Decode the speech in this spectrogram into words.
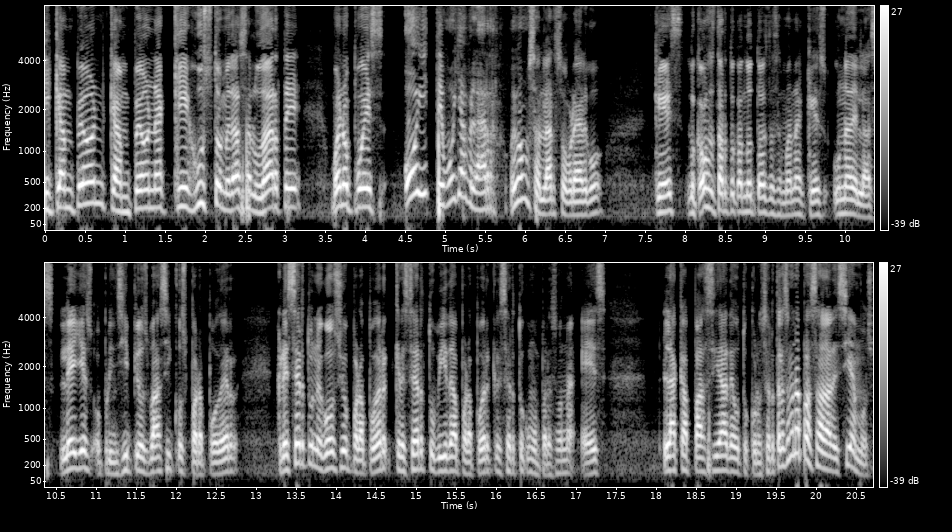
Y campeón, campeona, qué gusto me da saludarte. Bueno, pues hoy te voy a hablar, hoy vamos a hablar sobre algo que es lo que vamos a estar tocando toda esta semana, que es una de las leyes o principios básicos para poder crecer tu negocio, para poder crecer tu vida, para poder crecer tú como persona, es la capacidad de autoconocerte. La semana pasada decíamos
